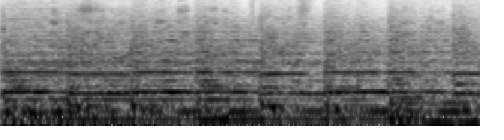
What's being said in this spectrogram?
And heading off in the other direction.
